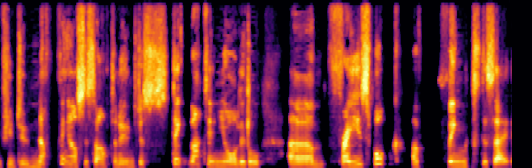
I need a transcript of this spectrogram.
If you do nothing else this afternoon, just stick that in your little um, phrase book things to say.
